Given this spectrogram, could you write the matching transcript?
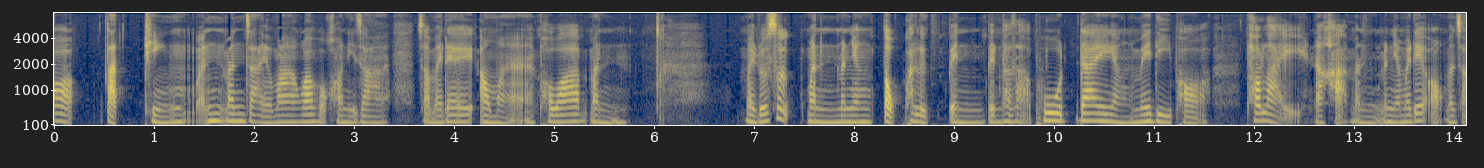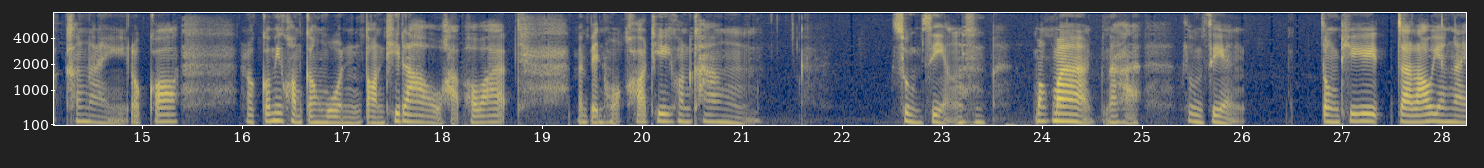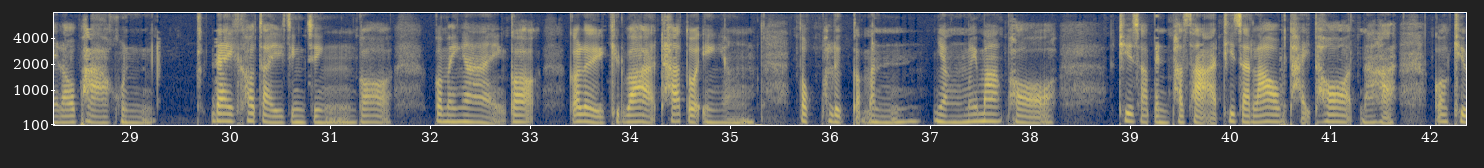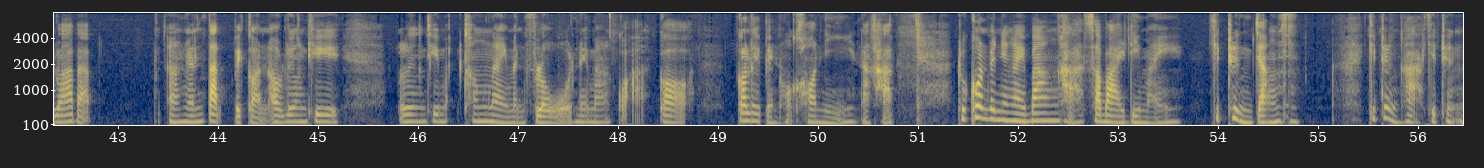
ตัดทิ้งมันมั่นใจมากว่าหัวข้อนี้จะจะไม่ได้เอามา เพราะว่ามันไม่รู้สึกมันมันยังตกผลึกเป็นเป็นภาษาพูดได้ยังไม่ดีพอเท่าไหร่นะคะ มันมันยังไม่ได้ออกมาจากข้างใน แล้วก็แล้วก็มีความกังวลตอนที่เล่าค่ะ เพราะว่ามันเป็นหัวข้อที่ค่อนข้าง สุ่มเสี่ยงมาก ๆ นะคะ สุ่มเสี่ยงตรงที่จะเล่ายังไงแล้วพาคุณได้เข้าใจจริง ๆ ก็ก็ไม่ง่าย ก็ก็เลยคิดว่าถ้าตัวเองยังตกผลึกกับมันยังไม่มากพอ ที่จะเป็นภาษาที่จะเล่าถ่ายทอดนะคะ ก็คิดว่าแบบงั้นตัดไปก่อนเอาเรื่องที่เรื่องที่ข้างในมันโฟล์ได้มากกว่า ก็ก็เลยเป็นหัวข้อนี้นะคะ ทุกคนเป็นยังไงบ้างคะสบายดีไหม คิดถึงจัง คิดถึงค่ะ คิดถึง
